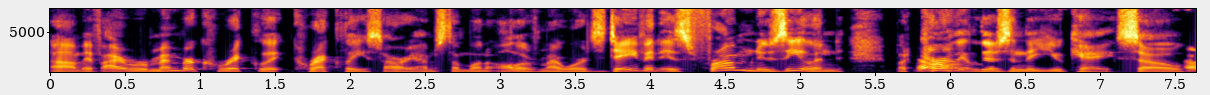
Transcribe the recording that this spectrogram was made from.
Um, if I remember correctly, correctly, sorry, I'm stumbling all over my words. David is from New Zealand, but oh. currently lives in the UK. So oh,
